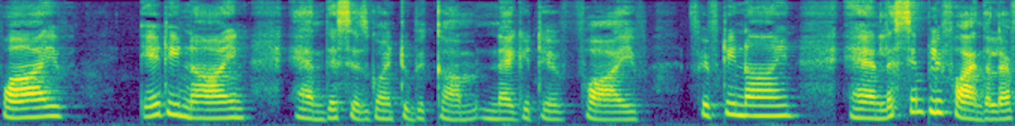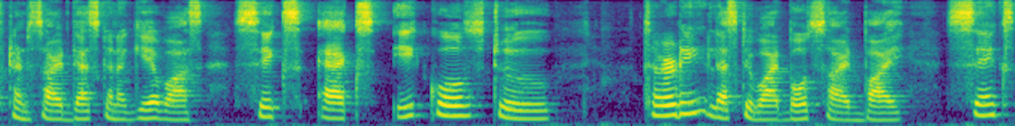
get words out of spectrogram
589 and this is going to become negative 559 and let's simplify on the left hand side. That's going to give us 6x equals to 30. Let's divide both sides by 6.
